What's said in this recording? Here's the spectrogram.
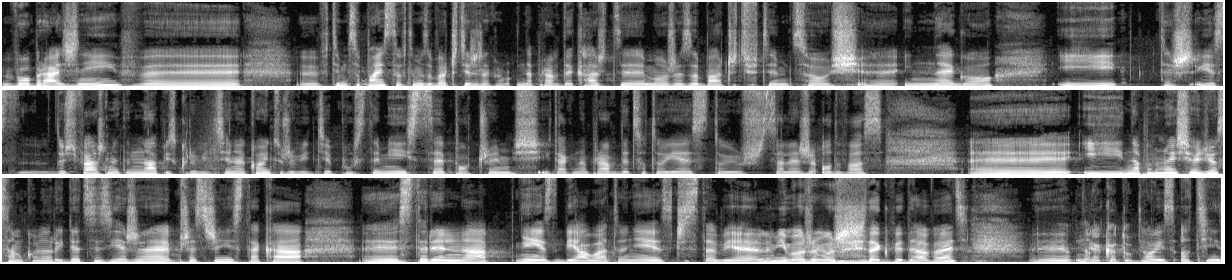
wyobraźni, w, w tym, co Państwo w tym zobaczycie, że tak naprawdę każdy może zobaczyć w tym coś innego i też jest dość ważny ten napis, który widzicie na końcu, że widzicie puste miejsce po czymś i tak naprawdę co to jest, to już zależy od was. E, I na pewno jeśli chodzi o sam kolor i decyzję, że przestrzeń jest taka e, sterylna, nie jest biała, to nie jest czysta biel, mimo że może się tak wydawać. E, No, Jaka to to jest odcień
